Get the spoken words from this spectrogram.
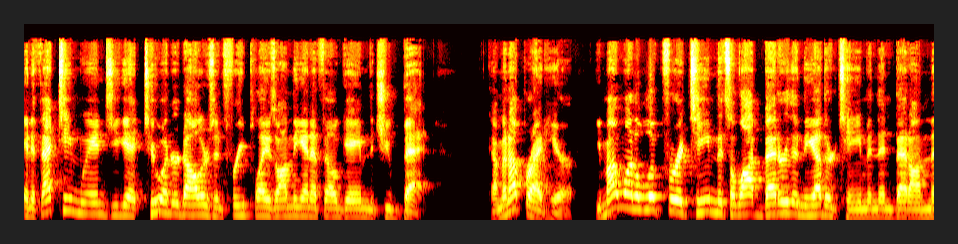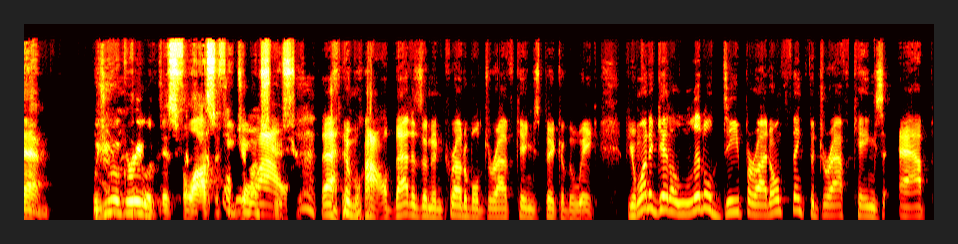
and if that team wins, you get two hundred dollars in free plays on the NFL game that you bet. Coming up right here, you might want to look for a team that's a lot better than the other team, and then bet on them. Would you agree with this philosophy, John wow. Schuster? That wow, that is an incredible DraftKings pick of the week. If you want to get a little deeper, I don't think the DraftKings app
